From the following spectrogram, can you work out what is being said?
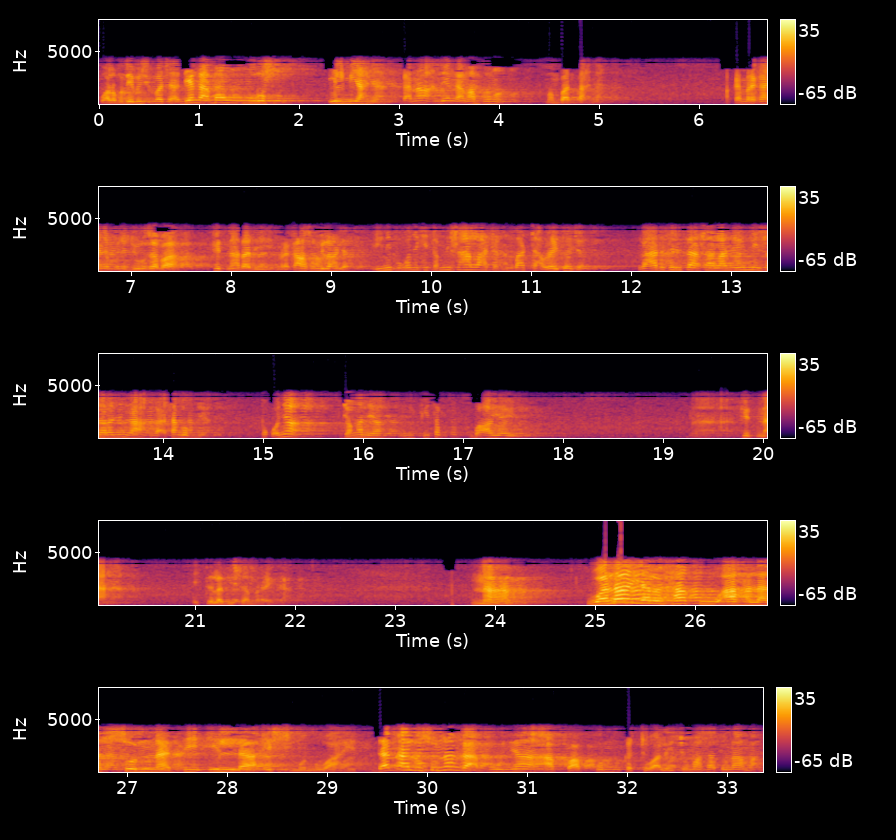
walaupun dia bisa baca, dia nggak mau ngurus ilmiahnya karena dia nggak mampu membantahnya. Makanya mereka hanya punya jurus apa? Fitnah tadi. Mereka langsung bilang aja, ini pokoknya kitab ini salah, jangan baca. Udah itu aja. Nggak ada cerita salahnya ini, salahnya nggak nggak sanggup dia. Pokoknya jangan ya, ini kitab bahaya ini. Nah, fitnah. Itulah bisa mereka. Nah, wala yalhaqu ahla sunnati illa ismun wahid. Dan ahlu sunnah nggak punya apa pun kecuali cuma satu nama.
